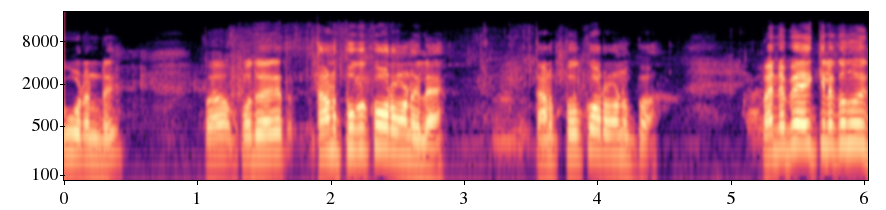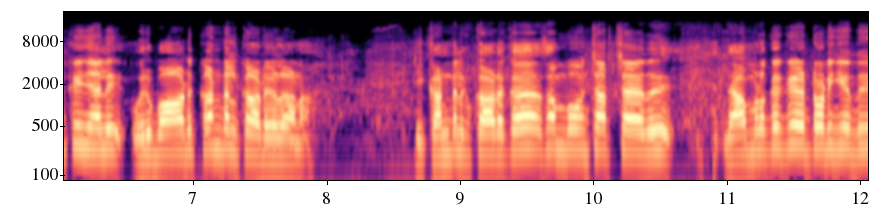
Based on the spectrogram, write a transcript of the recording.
കൂടുണ്ട്. ഇപ്പോൾ പൊതുവെ തണുപ്പൊക്കെ കുറവാണ് അല്ലേ? തണുപ്പൊക്കെ കുറവാണ് ഇപ്പോൾ. ഇപ്പം എന്റെ ബേക്കിലൊക്കെ നോക്കിക്കഴിഞ്ഞാൽ ഒരുപാട് കണ്ടൽ കാടുകളാണ്. ഈ കണ്ടൽ കാടൊക്കെ സംഭവം ചർച്ച ആയത് നമ്മളൊക്കെ കേട്ടു തുടങ്ങിയത്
